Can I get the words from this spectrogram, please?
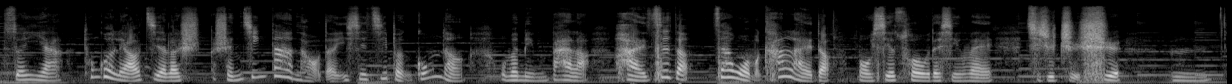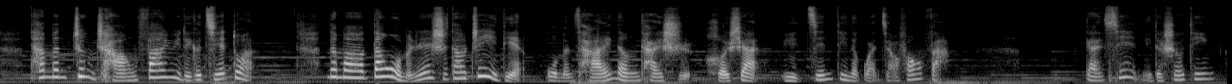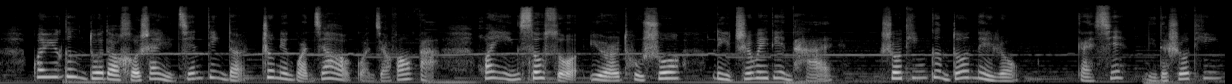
所以呀，通过了解了神神经大脑的一些基本功能，我们明白了孩子的在我们看来的某些错误的行为，其实只是，嗯，他们正常发育的一个阶段。那么，当我们认识到这一点，我们才能开始和善与坚定的管教方法。感谢你的收听。关于更多的和善与坚定的正面管教管教方法，欢迎搜索“育儿兔说”荔枝微电台，收听更多内容。感谢你的收听。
